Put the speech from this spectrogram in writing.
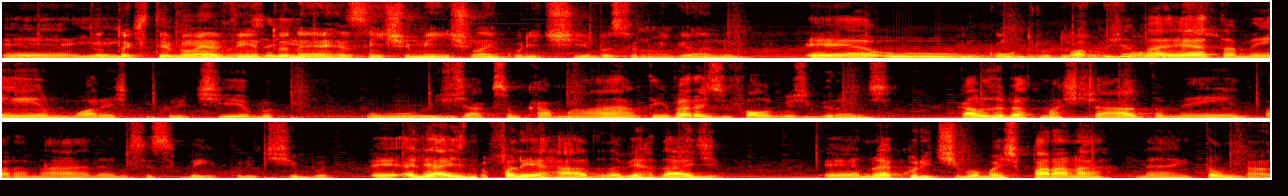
É, Tanto é que teve um evento, aí... né, recentemente lá em Curitiba, se eu não me engano. É, o. Encontro dos O próprio Javaé também mora em Curitiba. O Jackson Camargo. Tem vários ufólogos grandes. Carlos Alberto Machado também, do Paraná, né? Não sei se bem em Curitiba. É, aliás, eu falei errado. Na verdade, é, não é Curitiba, mas Paraná, né? Então, ah,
